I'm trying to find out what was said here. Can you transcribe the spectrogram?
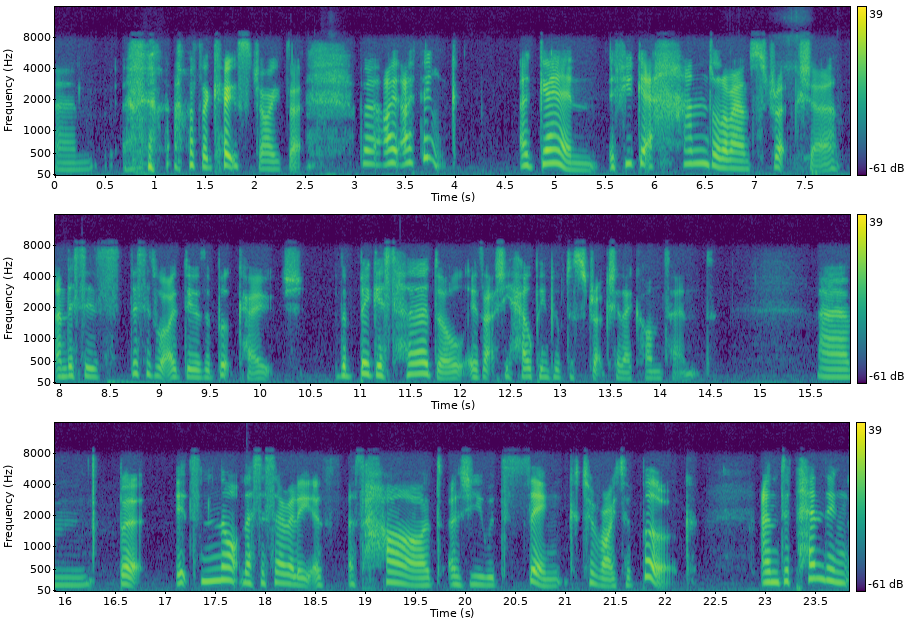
um as a ghostwriter but I, I think again if you get a handle around structure and this is this is what I do as a book coach the biggest hurdle is actually helping people to structure their content um, but it's not necessarily as, as hard as you would think to write a book. and depending,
